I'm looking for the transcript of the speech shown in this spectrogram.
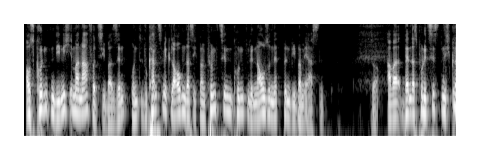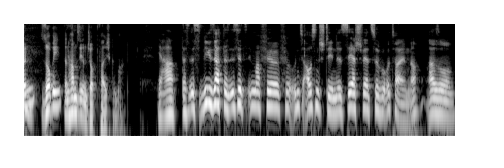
aus Gründen, die nicht immer nachvollziehbar sind. Und du kannst mir glauben, dass ich beim 15. Kunden genauso nett bin wie beim ersten. So. Aber wenn das Polizisten nicht können, sorry, dann haben sie ihren Job falsch gemacht. Ja, das ist, wie gesagt, das ist jetzt immer für, für uns Außenstehende sehr schwer zu beurteilen. Ne? Also,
